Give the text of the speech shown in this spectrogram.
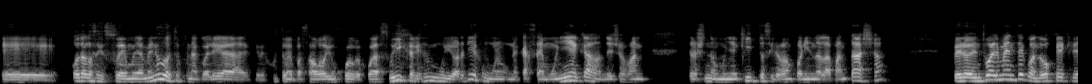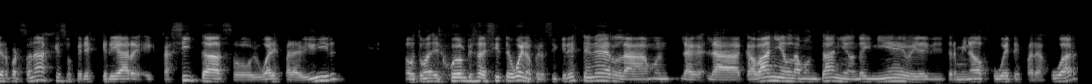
Eh, otra cosa que sucede muy a menudo, esto fue una colega que justo me pasaba hoy un juego que juega su hija, que es muy divertido, es como una casa de muñecas, donde ellos van trayendo muñequitos y los van poniendo en la pantalla, pero eventualmente cuando vos querés crear personajes, o querés crear eh, casitas, o lugares para vivir, el juego empieza a decirte, bueno, pero si querés tener la, cabaña en la montaña donde hay nieve y hay determinados juguetes para jugar,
